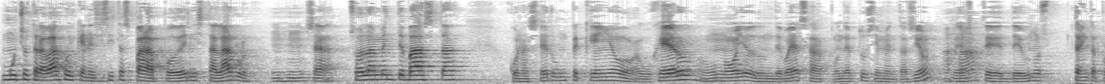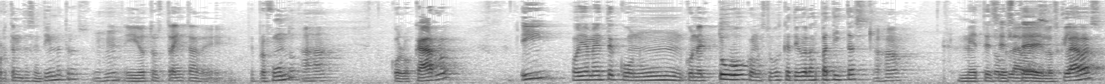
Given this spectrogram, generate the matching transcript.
mucho trabajo el que necesitas para poder instalarlo. Ujú. O sea, solamente basta con hacer un pequeño agujero, un hoyo donde vayas a poner tu cimentación, este, de unos 30 por 30 centímetros Ujú. y otros 30 de, de profundo, Ajá, colocarlo y obviamente con, un, con el tubo, con los tubos que te digo las patitas, ajá. metes Lo este, clavas. los clavas,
